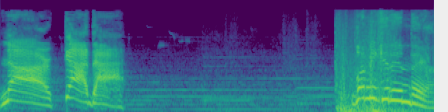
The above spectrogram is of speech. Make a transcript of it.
Nargada! Let me get in there.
